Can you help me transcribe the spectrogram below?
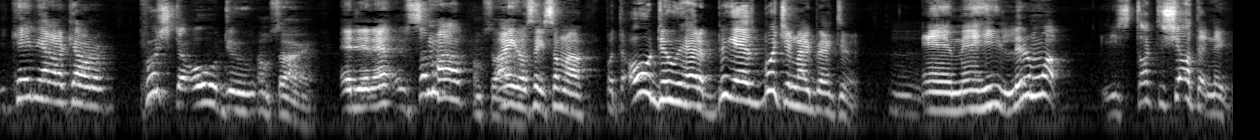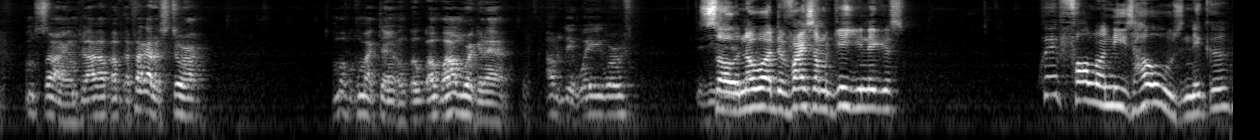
He came behind the counter, pushed the old dude, I'm sorry. And then that, somehow, I'm sorry. I ain't gonna say somehow, but the old dude had a big ass butcher knife back there. And man, he lit him up. He stuck the shot that nigga. I'm sorry. I'm, I, I, if I got a store, I'm gonna come back there uh, uh, where I'm working at. I would have did way worse. So, did. know what advice I'm gonna give you niggas? Quit following these hoes, nigga.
